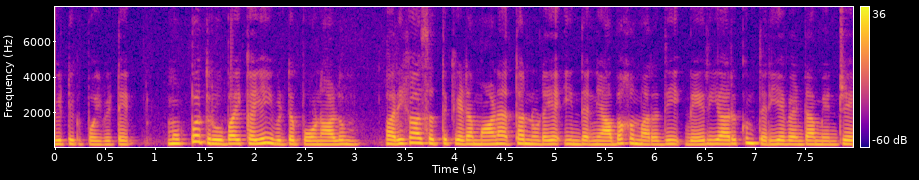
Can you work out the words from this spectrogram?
வீட்டுக்கு போய்விட்டேன். முப்பது ரூபாய் கையை விட்டு போனாலும் பரிகாசத்துக்கு இடமான தன்னுடைய இந்த ஞாபக மறதி வேறு யாருக்கும் தெரிய வேண்டாம் என்றே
